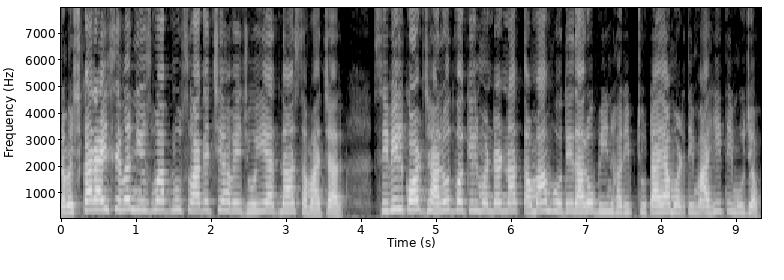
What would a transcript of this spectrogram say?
નમસ્કાર, આઈ સેવન ન્યૂઝમાં આપનું સ્વાગત છે. હવે જોઈએ આજના સમાચાર. સિવિલ કોર્ટ ઝાલોદ વકીલ મંડળના તમામ હોદ્દેદારો બિનહરીફ ચૂંટાયા મળતી માહિતી મુજબ,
